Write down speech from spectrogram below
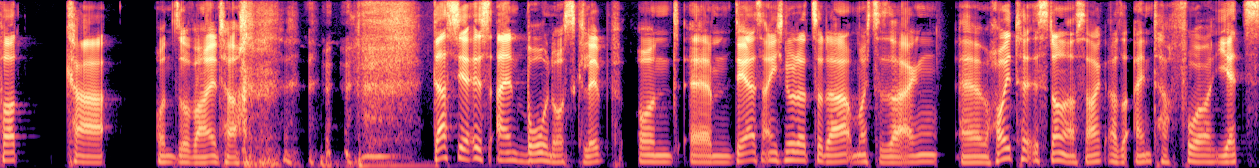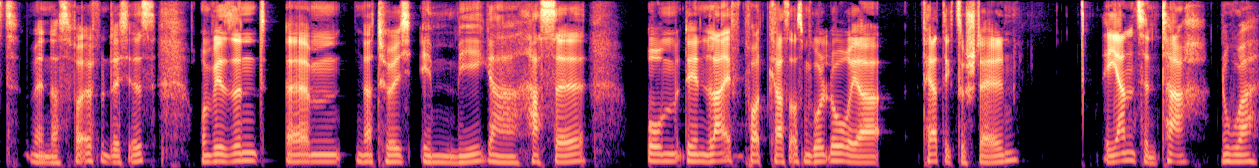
Podcast und so weiter. Das hier ist ein Bonusclip und ähm, der ist eigentlich nur dazu da, um euch zu sagen, äh, heute ist Donnerstag, also ein Tag vor jetzt, wenn das veröffentlicht ist. Und wir sind ähm, natürlich im Mega-Hassel, um den Live-Podcast aus dem Gloria fertigzustellen. Den ganzen Tag nur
